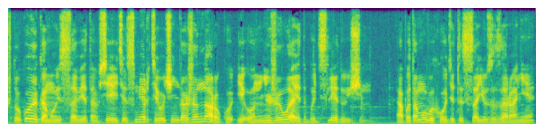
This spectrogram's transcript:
что кое-кому из Совета все эти смерти очень даже на руку, и он не желает быть следующим. А потому выходит из Союза заранее,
